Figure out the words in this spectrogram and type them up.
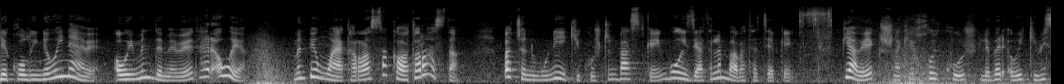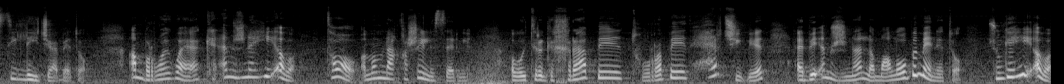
لێکۆڵینەوەی ناوێ، ئەوەی من دەمەوێت هەر ئەوەیە، من پێم وایە کە ڕاستە کەواتە ڕاستە، با چەند نموونەیەکی کوشتن باس بکەین بۆ ئەوەی زیاتر لەم بابەتە تێبگەین. پیاوێک ژنەکەی خۆی کوشت لەبەر ئەوەی کە ویستی لێی جیا بێتەوە. ئەم بڕوای وایە کە ئەم ژنە هی ئەوە. تەواو ئەمە مناقەشەی لەسەر نییە. ئەوەی تر گە خراپ بێت، تووڕە بێت، هەرچی بێت، ئەبێ ئەم ژنە لە ماڵەوە بمێنێتەوە. چونکە هی ئەوە.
